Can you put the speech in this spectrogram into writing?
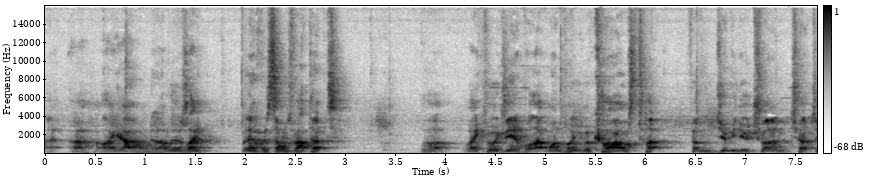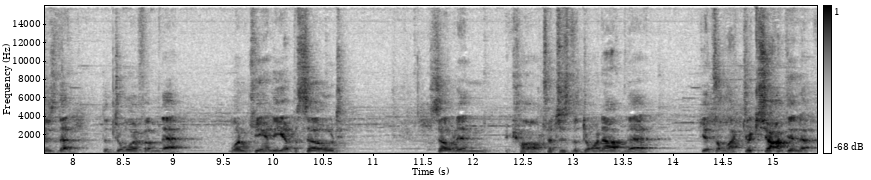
Uh, uh, like I don't know. There's like whenever someone's about to, uh, like for example, at one point where Carl's t- from Jimmy Neutron touches that the door from that one candy episode. So then Carl touches the doorknob that gets electric shocked into a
